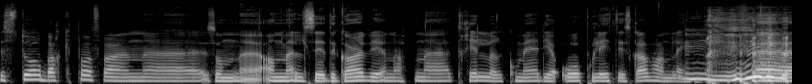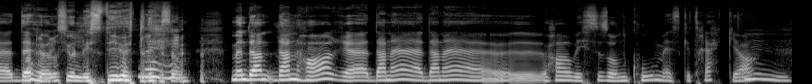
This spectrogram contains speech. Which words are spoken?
Det står bakpå fra en uh, sånn uh, anmeldelse i The Guardian at den er thriller, komedie og politisk avhandling. Mm. uh, det høres jo lystig ut, liksom. Men den, den har Den, er, den er, har visse sånn komiske trekk, ja. Mm.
